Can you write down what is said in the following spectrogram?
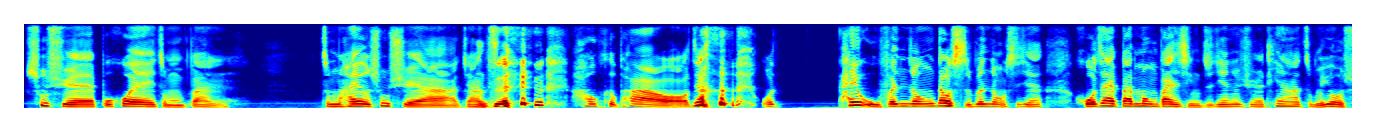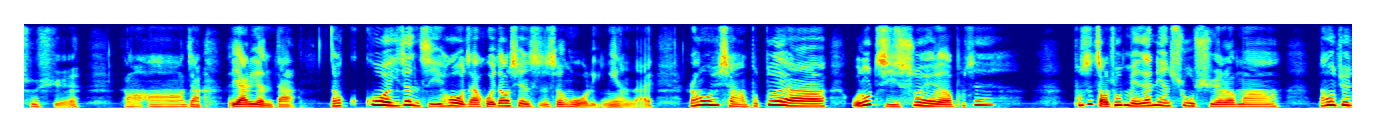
数学不会怎么办？怎么还有数学啊？这样子 好可怕哦！这样我。还有五分钟到十分钟的时间，活在半梦半醒之间，就觉得天啊，怎么又有数学？然后啊，这样压力很大。然后过一阵子以后，我才回到现实生活里面来。然后我就想，不对啊，我都几岁了，不是不是早就没在念数学了吗？然后就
